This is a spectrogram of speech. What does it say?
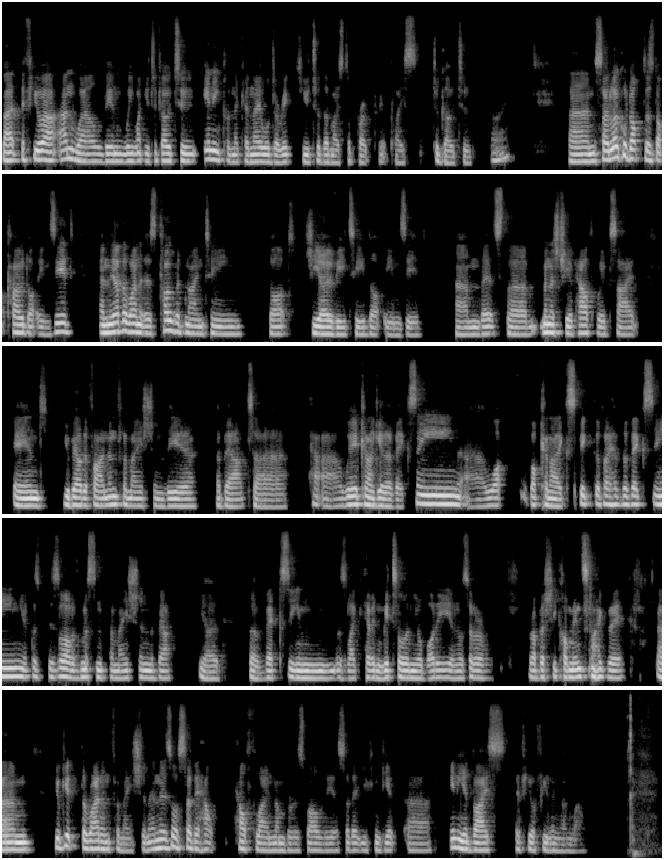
But if you are unwell, then we want you to go to any clinic and they will direct you to the most appropriate place to go to, all right? Um, so localdoctors.co.nz, and the other one is covid19.govt.nz. Um, that's the Ministry of Health website, and you'll be able to find information there about uh, how, uh, where can I get a vaccine, uh, what what can I expect if I have the vaccine, because you know, there's a lot of misinformation about you know the vaccine is like having metal in your body and sort of rubbishy comments like that. Um, you'll get the right information, and there's also the help healthline number as well there, so that you can get uh, any advice if you're feeling unwell.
